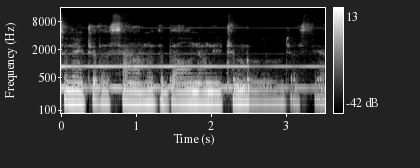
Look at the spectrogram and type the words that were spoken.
Listening to the sound of the bell, no need to move just yet.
